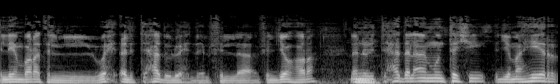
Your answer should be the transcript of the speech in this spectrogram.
اللي هي مباراة الوح... الاتحاد والوحده في ال- في الجوهرة لأنه الاتحاد الآن منتشي جماهير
